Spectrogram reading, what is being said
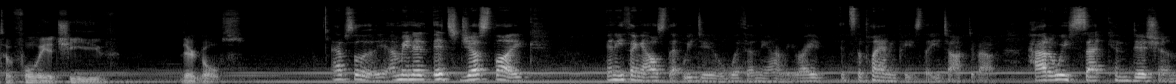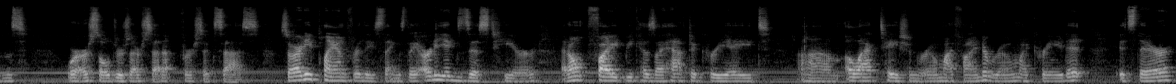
to fully achieve their goals. Absolutely. I mean, it, it's just like anything else that we do within the Army, right? It's the planning piece that you talked about. How do we set conditions where our soldiers are set up for success? So I already plan for these things, they already exist here. I don't fight because I have to create um, a lactation room. I find a room, I create it, it's there.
